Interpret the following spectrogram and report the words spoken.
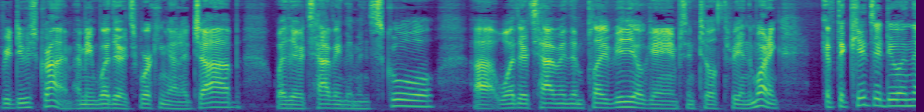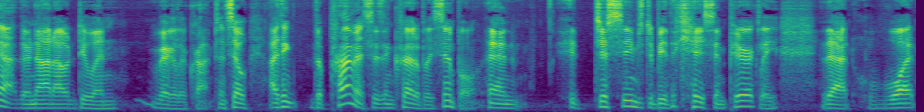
reduce crime. I mean, whether it's working on a job, whether it's having them in school, uh, whether it's having them play video games until three in the morning. If the kids are doing that, they're not out doing regular crimes. And so I think the premise is incredibly simple. And it just seems to be the case empirically that what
